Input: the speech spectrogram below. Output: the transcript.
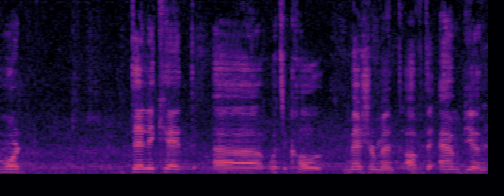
more delicate uh, what's it called measurement of the ambient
